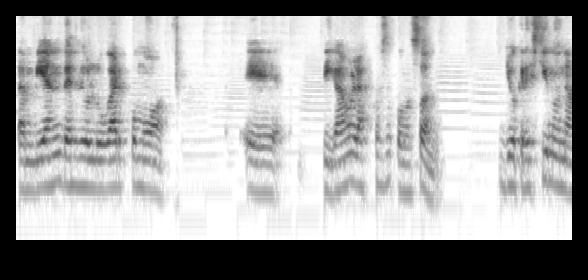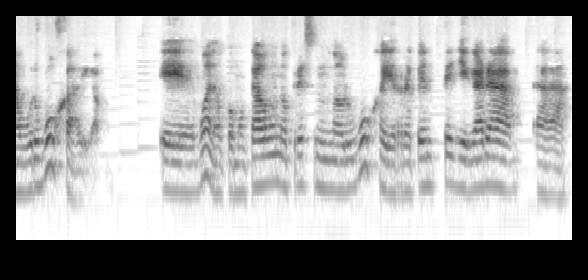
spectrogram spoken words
También desde un lugar como, eh, digamos las cosas como son. Yo crecí en una burbuja, digamos. Eh, bueno, como cada uno crece en una burbuja y de repente llegar a, a,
